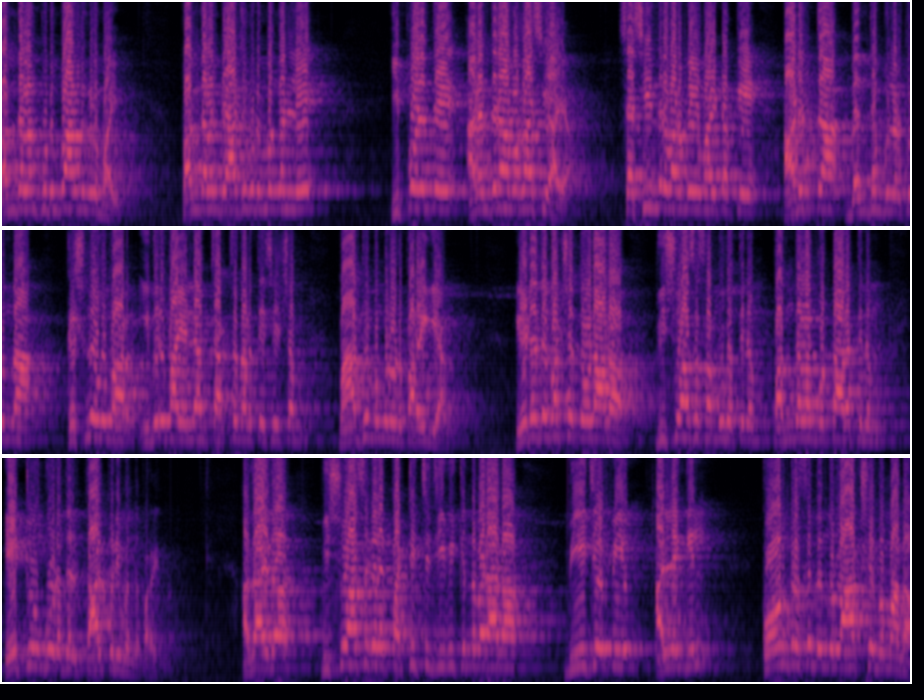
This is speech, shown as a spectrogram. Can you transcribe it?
പന്തളം കുടുംബാംഗങ്ങളുമായും. പന്തളം രാജകുടുംബങ്ങളിലെ ഇപ്പോഴത്തെ അനന്തരാവകാശിയായ ശശീന്ദ്രവർമ്മയുമായിട്ടൊക്കെ അടുത്ത ബന്ധം പുലർത്തുന്ന കൃഷ്ണകുമാർ ഇവരുമായെല്ലാം ചർച്ച നടത്തിയ ശേഷം മാധ്യമങ്ങളോട് പറയുകയാണ്. ഇടതുപക്ഷത്തോടാണ് വിശ്വാസ സമൂഹത്തിനും പന്തളം കൊട്ടാരത്തിനും ഏറ്റവും കൂടുതൽ താല്പര്യമെന്ന് പറയുന്നത്. അതായത് വിശ്വാസികളെ പറ്റിച്ച് ജീവിക്കുന്നവരാണ് ബി ജെ പിയും അല്ലെങ്കിൽ കോൺഗ്രസും എന്നുള്ള ആക്ഷേപമാണ്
